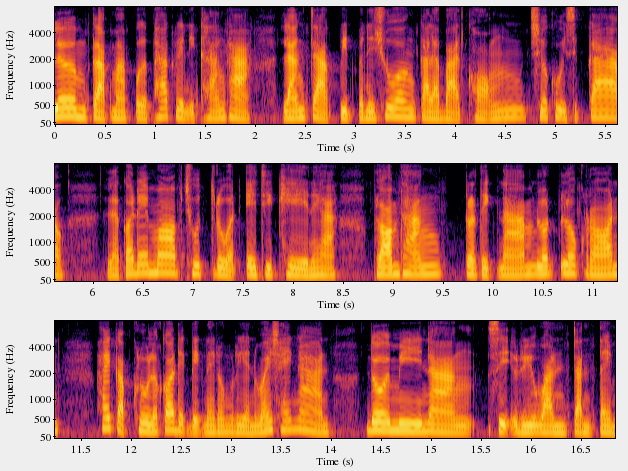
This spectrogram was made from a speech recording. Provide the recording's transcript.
เริ่มกลับมาเปิดภาคเรียนอีกครั้งค่ะ หลังจากปิดไปในช่วงการระบาดของเชื้อโควิด -19 แล้วก็ได้มอบชุดตรวจ ATK นะคะพร้อมทั้งกระติกน้ำลดโลกร้อน ให้กับครูแล้วก็เด็กๆ ในโรงเรียนไว้ใช้งาน โดยมีนางสิริวัลจันเต็ม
